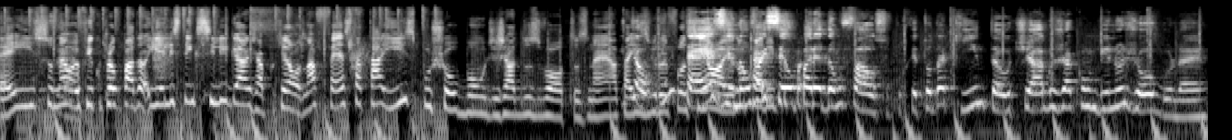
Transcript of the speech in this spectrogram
É isso, não, eu fico preocupada. E eles têm que se ligar já, porque ó, na festa a Thaís puxou o bonde já dos votos, né? A Thaís então, virou e falou tese, assim: ó, eu não, não, vai ser pro o paredão falso, porque toda quinta o Thiago já combina o jogo, né?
